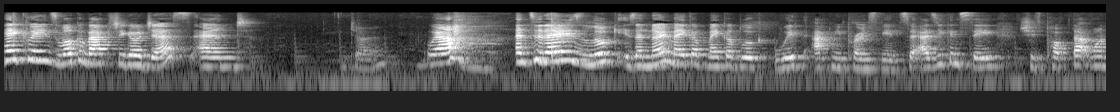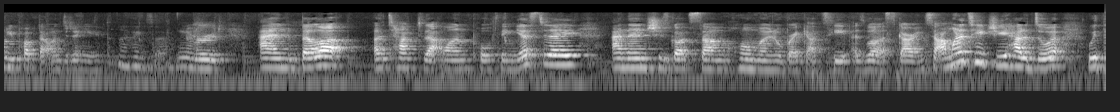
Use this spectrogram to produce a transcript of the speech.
Hey Queens, welcome back to Go Jess and Joe. wow. And today's look is a no makeup makeup look with acne prone skin. So as you can see, she's popped that one, you popped that one, didn't you? I think so. Rude. And Bella attacked that one, poor thing, yesterday. And then she's got some hormonal breakouts here as well as scarring. So I'm gonna teach you how to do it with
